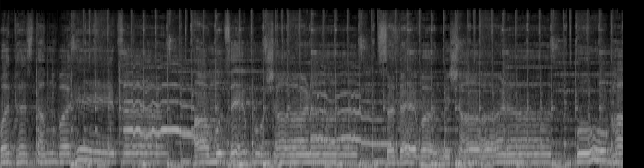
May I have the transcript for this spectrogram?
वधस्तंभ हेच आमुचे भूषण सदैव निशाण उभा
